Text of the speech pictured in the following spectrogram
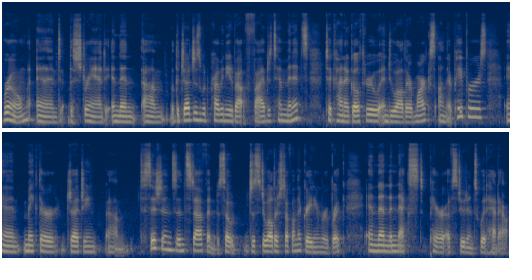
room and the strand and then um, the judges would probably need about five to ten minutes to kind of go through and do all their marks on their papers and make their judging um, decisions and stuff and so just do all their stuff on their grading rubric and then the next pair of students would head out.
